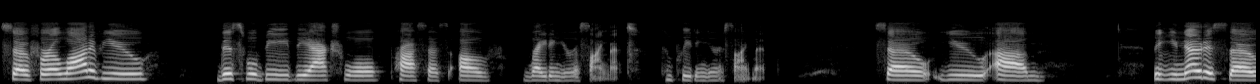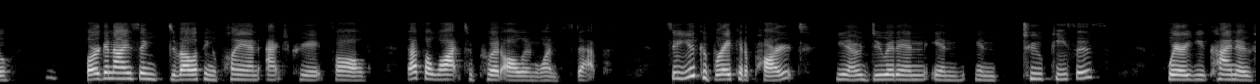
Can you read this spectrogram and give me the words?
So for a lot of you, this will be the actual process of writing your assignment, completing your assignment. So you, um, but you notice though, organizing, developing a plan, act, create, solve, that's a lot to put all in one step. So you could break it apart, you know, do it in, in, in two pieces where you kind of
